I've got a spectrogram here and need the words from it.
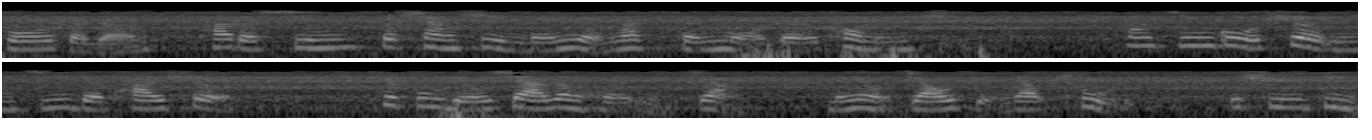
脱的人。他的心就像是没有那层膜的透明纸，他经过摄影机的拍摄，却不留下任何影像，没有胶卷要处理，不需定语、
